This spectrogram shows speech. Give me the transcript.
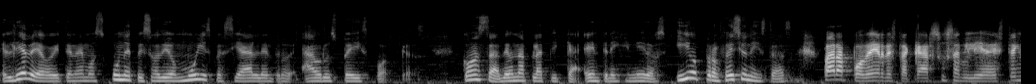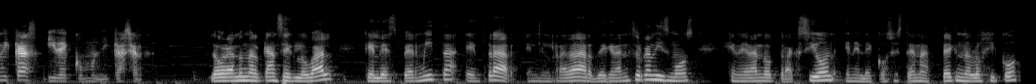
El día de hoy tenemos un episodio muy especial dentro de Aerospace Podcast. Consta de una plática entre ingenieros y o profesionistas para poder destacar sus habilidades técnicas y de comunicación, logrando un alcance global que les permita entrar en el radar de grandes organismos generando tracción en el ecosistema tecnológico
